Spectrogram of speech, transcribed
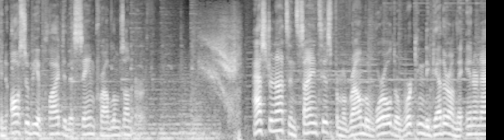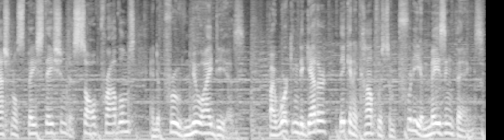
can also be applied to the same problems on Earth. Astronauts and scientists from around the world are working together on the International Space Station to solve problems and to prove new ideas. By working together, they can accomplish some pretty amazing things.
